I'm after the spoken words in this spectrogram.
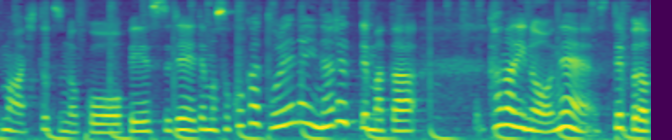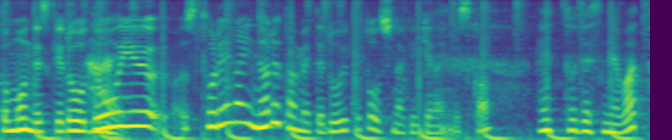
まあ一つのこうベースででもそこからトレーナーになるってまたかなりのねステップだと思うんですけど、はい。どういうトレーナーになるためってどういうことをしなきゃいけないんですか？えっとですね、私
